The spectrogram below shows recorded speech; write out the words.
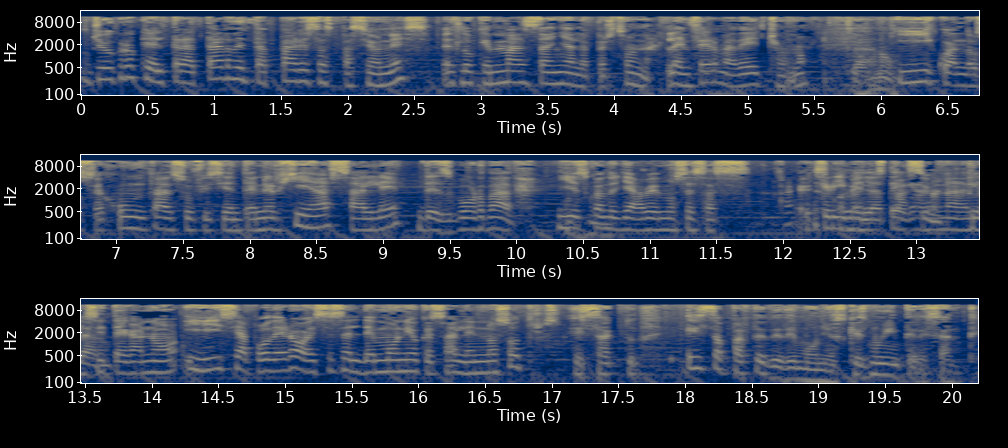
yo creo que el tratar de tapar esas pasiones es lo que más daña a la persona, la enferma, de hecho, ¿no? Claro. Y cuando se junta suficiente energía, sale desbordada. Y es cuando ya vemos esas crímenes pasionales y te ganó y se apoderó. Ese es el demonio que sale en nosotros. Exacto. Esta parte de demonios, que es muy interesante.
